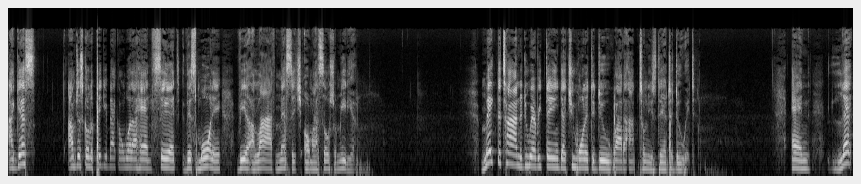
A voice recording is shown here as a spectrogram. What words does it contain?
I guess I'm just going to piggyback on what I had said this morning via a live message on my social media. Make the time to do everything that you wanted to do while the opportunity is there to do it. And let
